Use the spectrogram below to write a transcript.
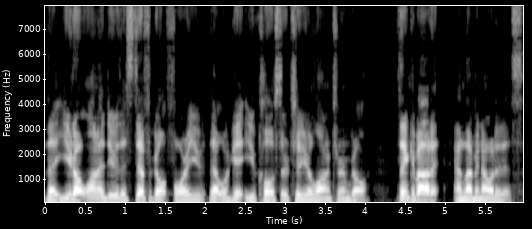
that you don't want to do that's difficult for you that will get you closer to your long term goal. Think about it and let me know what it is.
